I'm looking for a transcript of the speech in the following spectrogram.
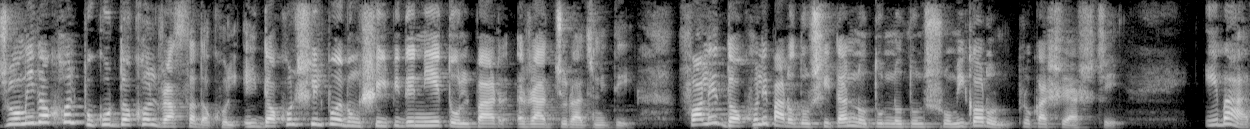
জমি দখল, পুকুর দখল, রাস্তা দখল, এই দখল শিল্প এবং শিল্পীদের নিয়ে তোলপাড় রাজ্য রাজনীতি। ফলে দখলে পারদর্শিতার নতুন নতুন সমীকরণ প্রকাশে আসছে। এবার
